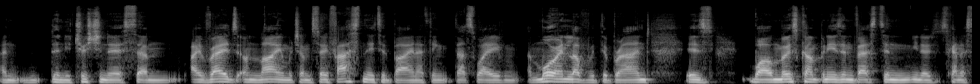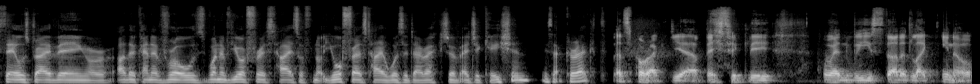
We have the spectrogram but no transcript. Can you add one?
and the nutritionist um, I read online, which I'm so fascinated by, and I think that's why even I'm more in love with the brand. Is while most companies invest in you know kind of sales driving or other kind of roles, one of your first hires, if not your first hire, was a director of education. Is that correct? That's correct. Yeah, basically, when we started like you know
